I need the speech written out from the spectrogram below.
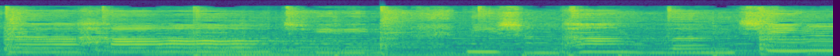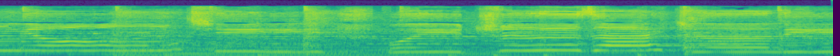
得好奇？你身旁冷清拥挤，我一直在这里，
